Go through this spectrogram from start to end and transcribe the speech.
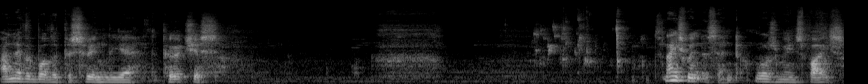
I never bothered pursuing the, uh, the purchase. It's a nice winter scent, rosemary and spice.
